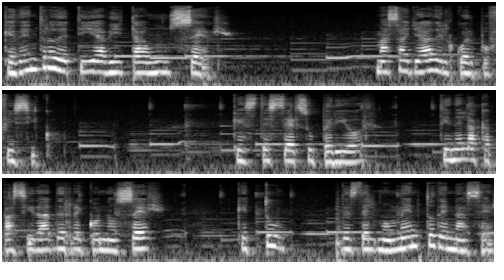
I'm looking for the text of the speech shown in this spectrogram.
que dentro de ti habita un ser más allá del cuerpo físico, que este ser superior tiene la capacidad de reconocer que tú, desde el momento de nacer,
